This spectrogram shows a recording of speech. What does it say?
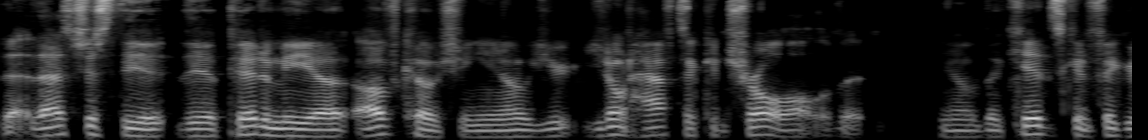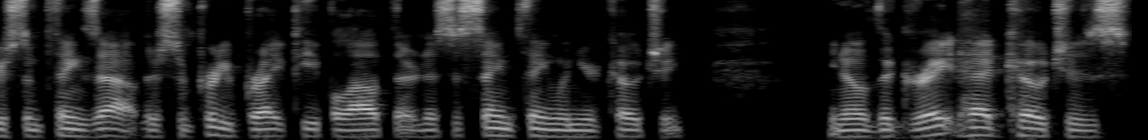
that's just the the epitome of, of coaching you know? You you don't have to control all of it you know the kids can figure some things out there's some pretty bright people out there and it's the same thing when you're coaching you know the great head coaches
